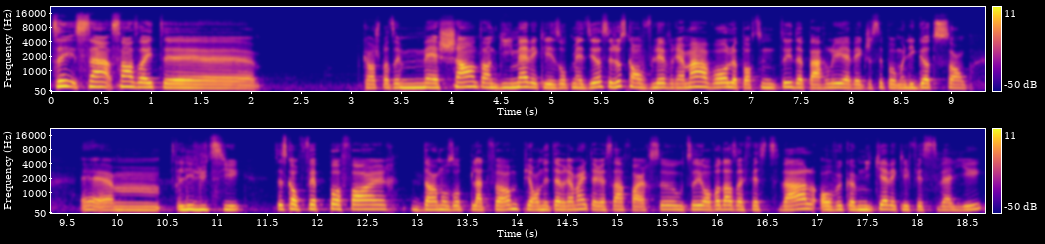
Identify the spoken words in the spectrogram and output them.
Tu sais, sans, sans être, euh, quand je peux dire, méchante, entre guillemets, avec les autres médias. C'est juste qu'on voulait vraiment avoir l'opportunité de parler avec, je sais pas moi, les gars de son, euh, les luthiers. C'est ce qu'on pouvait pas faire dans nos autres plateformes. Puis on était vraiment intéressés à faire ça. Sais, on va dans un festival, on veut communiquer avec les festivaliers.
